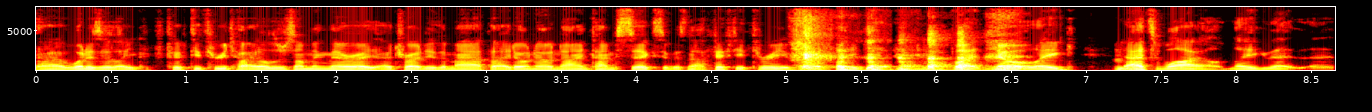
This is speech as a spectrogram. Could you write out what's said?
uh, what is it like 53 titles or something there? I, I tried to do the math. I don't know nine times six. It was not 53, but like, but no, like hmm. that's wild. Like that, uh,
